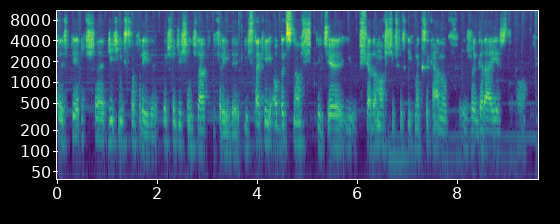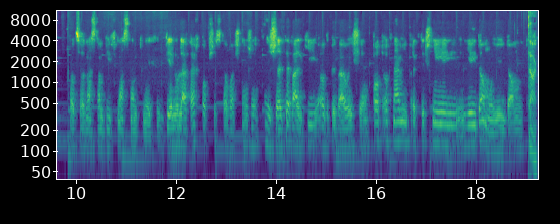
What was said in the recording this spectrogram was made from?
to jest pierwsze dzieciństwo Fridy, pierwsze 10 lat Fridy. I z takiej obecności, gdzie w świadomości wszystkich Meksykanów, że gra jest o to, co nastąpi w następnych wielu latach, poprzez to właśnie, że, że te walki odbywały się pod oknami praktycznie jej, jej domu. Jej dom tak,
